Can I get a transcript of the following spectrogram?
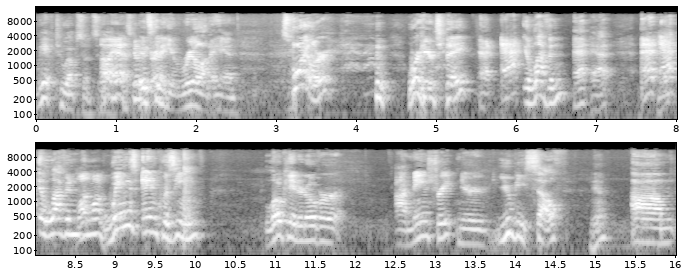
We have two episodes. Oh, yeah, it's gonna be It's gonna get real out of hand. Spoiler. we're here today at at eleven at at at at eleven One, one. Wings and Cuisine, located over on Main Street near UB South. yeah. Um,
